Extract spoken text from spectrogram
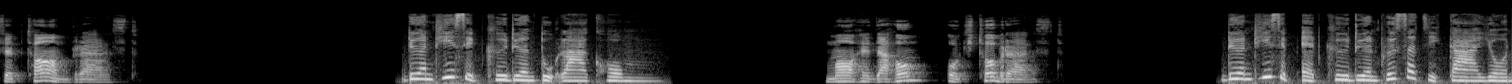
سپتامبر است เดือนที่สิบคือเดือนตุลาคม ماه دهم اکتبر است เดือนที่สิบเอ็ดคือเดือนพฤศจิกายน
